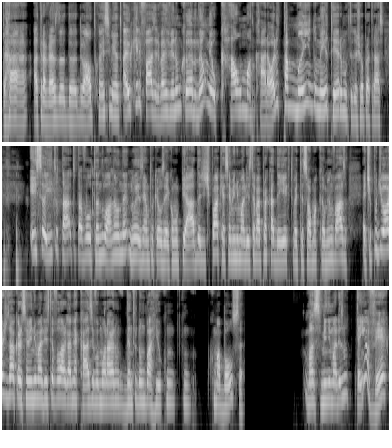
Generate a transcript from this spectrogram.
tá através do, do, do, autoconhecimento. Aí o que ele faz? Ele vai viver num cano. Não, meu, calma, cara. Olha o tamanho do meio termo que tu deixou para trás. Isso aí, tu tá, tu tá voltando lá no, no exemplo que eu usei como piada de tipo, ah, quer ser minimalista, vai pra cadeia que tu vai ter só uma cama e um vaso. É tipo de hoje, ah, eu quero ser minimalista, eu vou largar minha casa e vou morar dentro de um barril com, com, com uma bolsa. Mas minimalismo tem a ver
